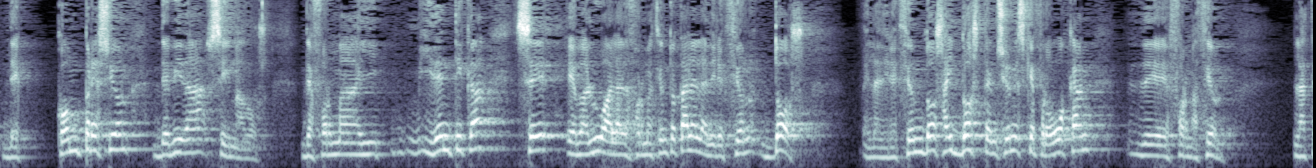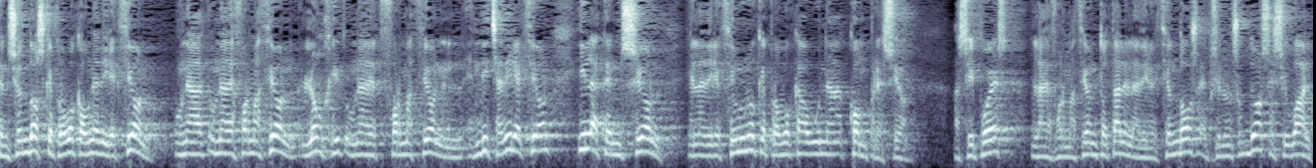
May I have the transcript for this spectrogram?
de compresión debida a sigma 2. De forma idéntica se evalúa la deformación total en la dirección 2. En la dirección 2 hay dos tensiones que provocan deformación la tensión 2 que provoca una dirección, una, deformación longit, una deformación en, dicha dirección, y la tensión en la dirección 1 que provoca una compresión. Así pues, la deformación total en la dirección 2, epsilon sub 2, es igual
